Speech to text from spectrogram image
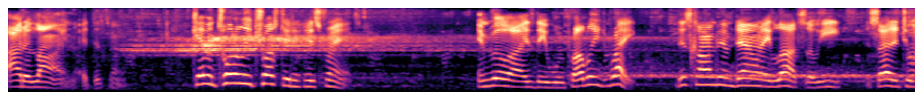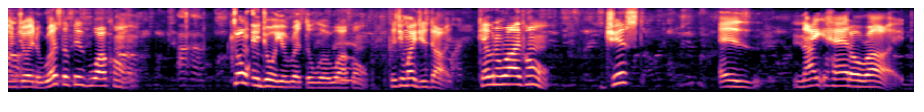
out of line at this point. Kevin totally trusted his friends and realized they were probably right. This calmed him down a lot, so he decided to enjoy the rest of his walk home. Don't enjoy your rest of your walk home, because you might just die. Kevin arrived home just as night had arrived.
